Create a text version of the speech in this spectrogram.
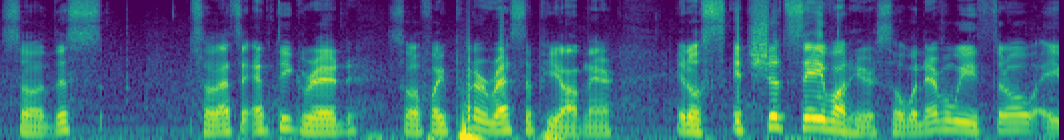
so this so that's an empty grid. So if we put a recipe on there, it'll it should save on here. So whenever we throw a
